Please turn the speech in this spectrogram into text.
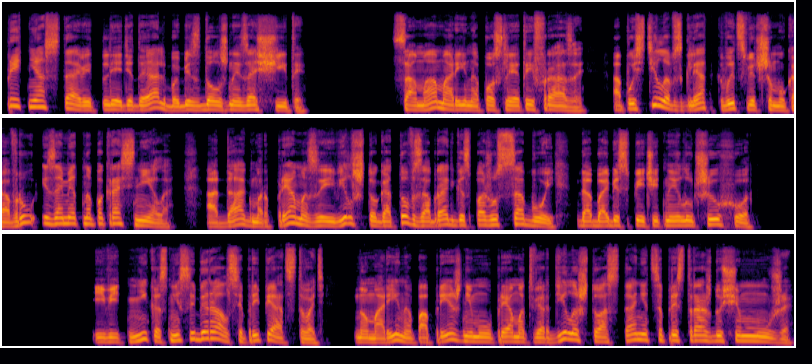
впредь не оставит леди де Альба без должной защиты. Сама Марина после этой фразы опустила взгляд к выцветшему ковру и заметно покраснела, а Дагмар прямо заявил, что готов забрать госпожу с собой, дабы обеспечить наилучший уход. И ведь Никас не собирался препятствовать, но Марина по-прежнему упрямо твердила, что останется при страждущем муже.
